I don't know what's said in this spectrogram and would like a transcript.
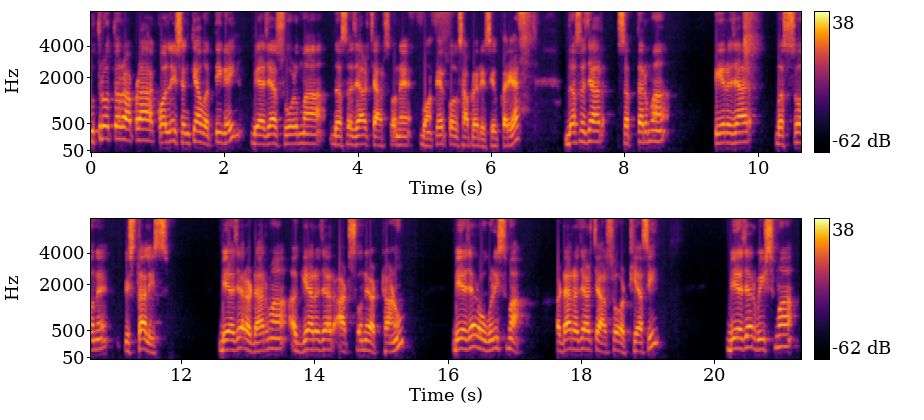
ઉત્તરોત્તર આપણા કોલની સંખ્યા વધતી ગઈ. બે હજાર સોળમાં દસ હજાર ચારસો ને બોતેર કોલ્સ આપણે રિસીવ કર્યા. દસ હજાર સત્તરમાં તેર હજાર બસો ને પિસ્તાલીસ. બે હજાર અઢારમાં અગિયાર હજાર આઠસો ને અઠ્ઠાણું. બે હજાર ઓગણીસમાં અઢાર હજાર ચારસો અઠ્યાસી. બે હજાર વીસમાં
